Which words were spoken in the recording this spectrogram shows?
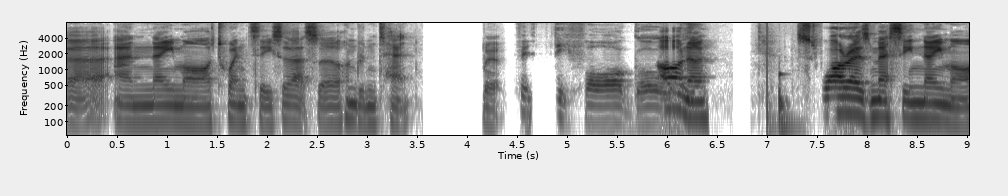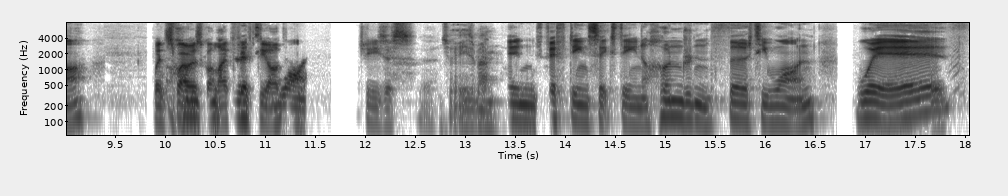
uh, and Neymar, 20. So that's uh, 110. 54 goals. Oh, no. Suarez, Messi, Neymar. when Suarez got like fifty odd. 131 Jesus. Jeez, man. In 15, 16, 131 with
